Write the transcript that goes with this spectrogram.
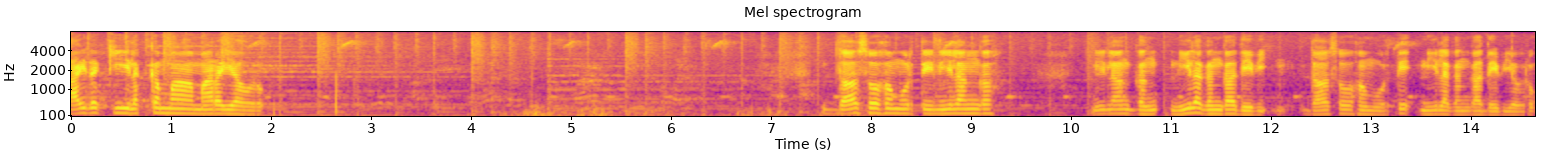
ಆಯ್ದಕ್ಕಿ ಲಕ್ಕಮ್ಮ ಮಾರಯ್ಯ ಅವರು. ದಾಸೋಹ ಮೂರ್ತಿ ನೀಲಾಂಗ, ನೀಲಾಂಗಂಗ್, ನೀಲಗಂಗಾದೇವಿ ದಾಸೋಹ ಮೂರ್ತಿ ನೀಲಗಂಗಾದೇವಿಯವರು.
